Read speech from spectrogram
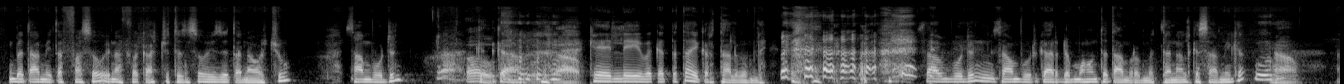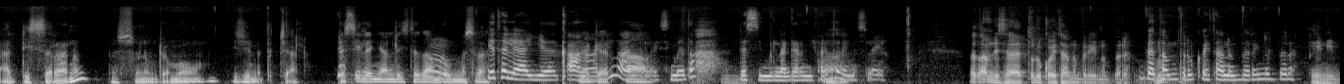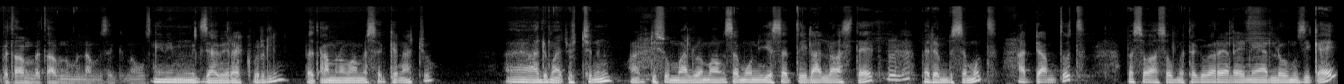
በጣም የጠፋ ሰው የናፈቃችሁትን ሰው የዘጠናዎቹ ሳምቦድን ከኤሌ በቀጥታ ይቅርታ አልበም ላይ ሳምቦድን ሳምቦድ ጋር ደግሞ አሁን ተጣምረን መተናል ከሳሚ ጋር አዲስ ስራ ነው። እሱንም ደግሞ ይዤ መጥቻለሁ። ደስ ይለኛል ልጅ ተጣምሮ መስራት። የተለያየ ቃና አይደል? አንድ ላይ ሲመጣ ደስ የሚል ነገር የሚፈጥር ይመስለኛል። በጣም ደስ ይላል። ጥሩ ቆይታ ነበር የነበረ። በጣም ጥሩ ቆይታ ነበር የነበረ። ይሄኔ በጣም በጣም ነው የምናመሰግነው። እኔም እግዚአብሔር ያክብርልኝ። በጣም ነው ማመሰግናችሁ። አድማጮችንም አዲሱም አልበም አሁን ሰሞኑን እየሰጡ ይላለው አስተያየት በደንብ ስሙት፣ አዳምጡት። በሰዋሰው መተግበሪያ ላይ ነው ያለው ሙዚቃዬ።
